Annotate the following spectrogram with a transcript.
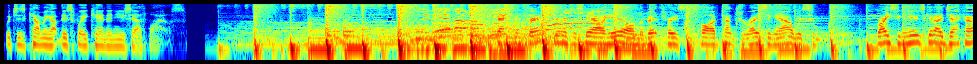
which is coming up this weekend in New South Wales. Jackson France joins us now here on the Bet365 Country Racing Hour with some racing news. G'day, Jacko.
